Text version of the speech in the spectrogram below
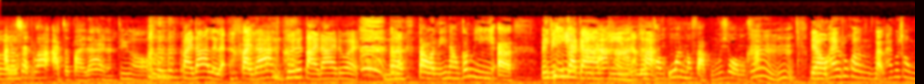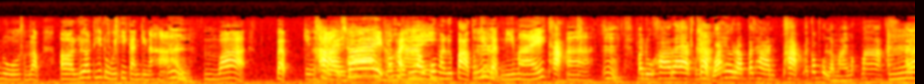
ออั อันนั้นฉันว่าอาจจะตายได้นะ จริงเหรอเออตายด้านเลยแหละตายด้านไม่ได้ตายได้ด้วยเออนะแต่วันนี้น้ำก็มีอ่าเป็นวิธีการการกินอาหารกินลดค่ะความอ้วนมาฝากคุณผู้ชมค่ะอืม อืม เดี๋ยวให้ทุกคนแบบให้ผู้ชมดูสำหรับเอ่อเลือกที่ดูวิธีการกินอาหารอืม อืมว่า แบบกินขายอะไรใช่บ้างเขาขายยังไงที่เราพูดมาหรือเปล่าต้องกินอืมแบบนี้ไหมค่ะอ่าอืมมาดูข้อแรกค่ะบอกว่าให้รับประทานผักแล้วก็ผลไม้มากอืๆมอ่า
